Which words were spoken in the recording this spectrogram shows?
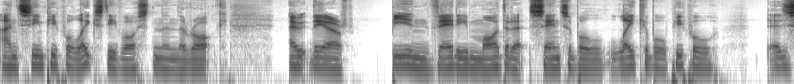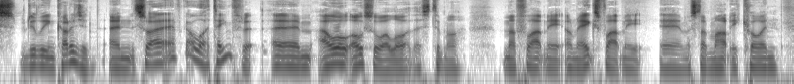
and seeing people like Steve Austin and The Rock out there being very moderate, sensible, likable people is really encouraging. And so I've got a lot of time for it. Um, I also a lot of this to my, my flatmate or my ex flatmate, uh, Mr. Marty Cohen,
